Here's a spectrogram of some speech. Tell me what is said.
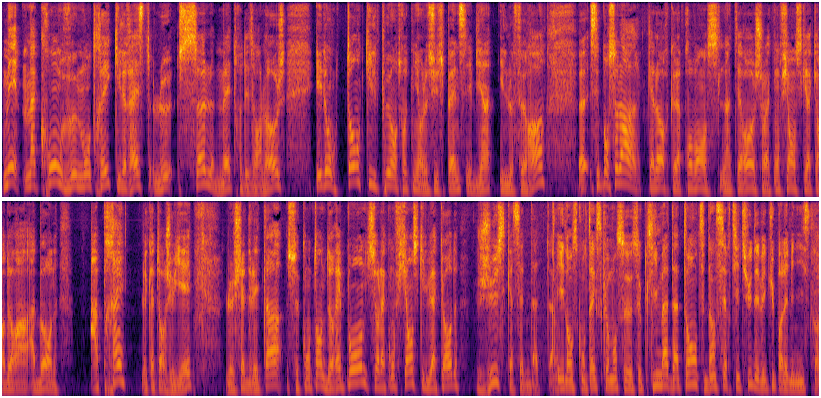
Mais Macron veut montrer qu'il reste le seul maître des horloges et donc tant qu'il peut entretenir le suspense, eh bien il le fera. Euh, c'est pour cela qu'alors que la Provence l'interroge sur la confiance qu'il accordera à Borne après le 14 juillet. Le chef de l'État se contente de répondre sur la confiance qu'il lui accorde jusqu'à cette date. Et dans ce contexte, comment ce, ce climat d'attente, d'incertitude est vécu par les ministres?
